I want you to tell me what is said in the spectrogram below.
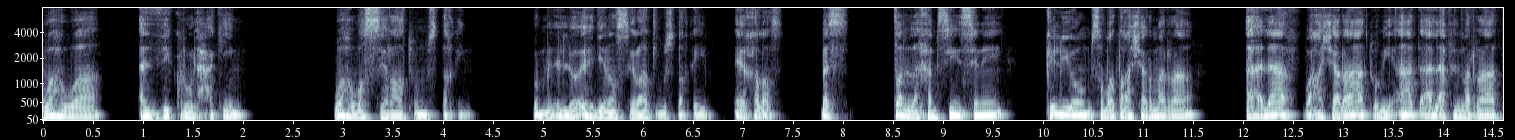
وهو الذكر الحكيم. وهو الصراط المستقيم. ومنقول له اهدنا الصراط المستقيم. إيه خلاص. بس صلنا خمسين سنة كل يوم 17 مرة آلاف وعشرات ومئات آلاف المرات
